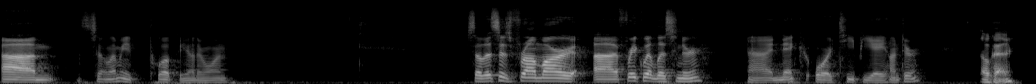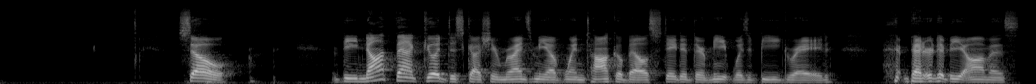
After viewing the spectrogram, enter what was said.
Um, so let me pull up the other one. So this is from our uh, frequent listener, uh, Nick or TPA Hunter. Okay. So, the not that good discussion reminds me of when Taco Bell stated their meat was B grade. Better to be honest.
